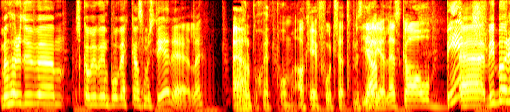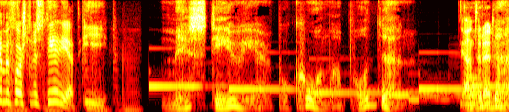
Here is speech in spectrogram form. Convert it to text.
Men hörru du, eh, ska vi gå in på veckans mysterier eller? Jag håller på att skett på mig. Okej, fortsätt. Mysterier. Let's go, bitch! Eh, vi börjar med första mysteriet i Mysterier på Koma-podden. jag är inte rädd nu.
